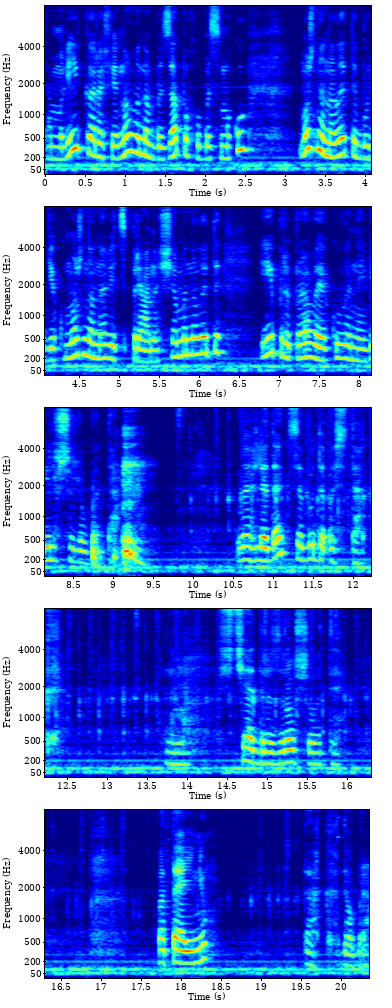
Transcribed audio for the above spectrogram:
там олійка рафінована, без запаху, без смаку. Можна налити будь-яку, можна навіть з прянощами налити і приправи, яку ви найбільше любите. Виглядати це буде ось так. Будемо щедро зрошувати пательню. Так, добре.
